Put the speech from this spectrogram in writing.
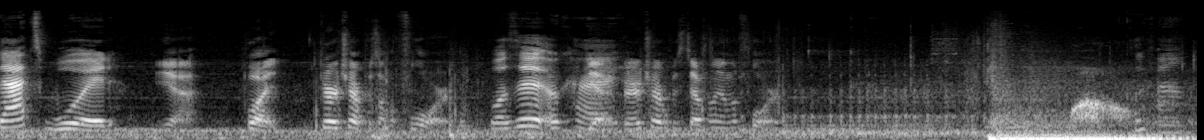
That's wood. Yeah, but bear trap was on the floor. Was it? Okay. Yeah, bear trap was definitely on the floor. Whoa. Clue found.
